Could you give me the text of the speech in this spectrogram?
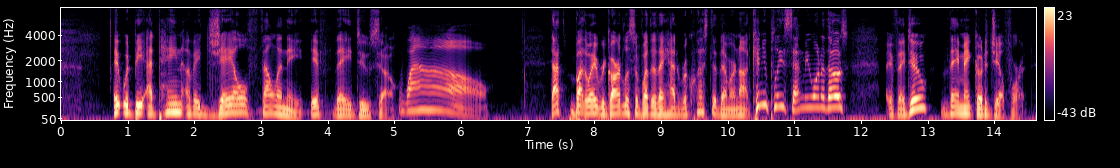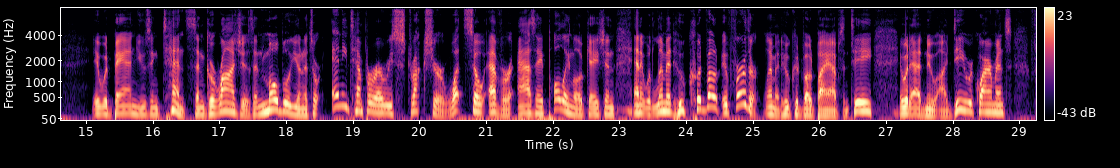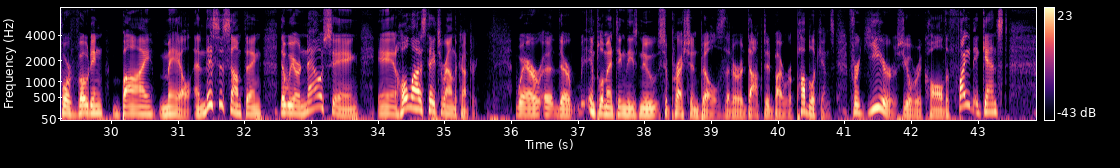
it would be at pain of a jail felony if they do so. Wow. That's, by the way, regardless of whether they had requested them or not. Can you please send me one of those? If they do, they may go to jail for it. It would ban using tents and garages and mobile units or any temporary structure whatsoever as a polling location, and it would limit who could vote, it further limit who could vote by absentee. It would add new ID requirements for voting by mail. And this is something that we are now seeing in a whole lot of states around the country where uh, they're implementing these new suppression bills that are adopted by Republicans. For years, you'll recall, the fight against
